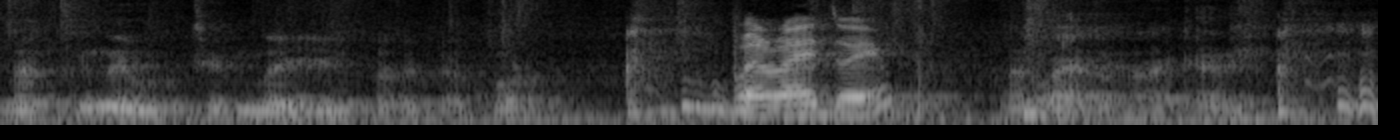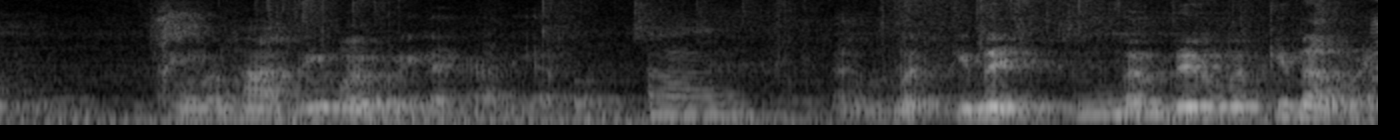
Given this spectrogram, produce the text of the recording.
નહીં ઉઠી નહીં પર કર પડો ફરવાય જોઈએ ફરવાય તો ખેરી નહીં ના હોય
